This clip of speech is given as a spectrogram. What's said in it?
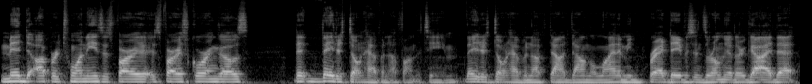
mid to upper 20s as far as far as scoring goes, they, they just don't have enough on the team. They just don't have enough down down the line. I mean, Brad Davison's their only other guy that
